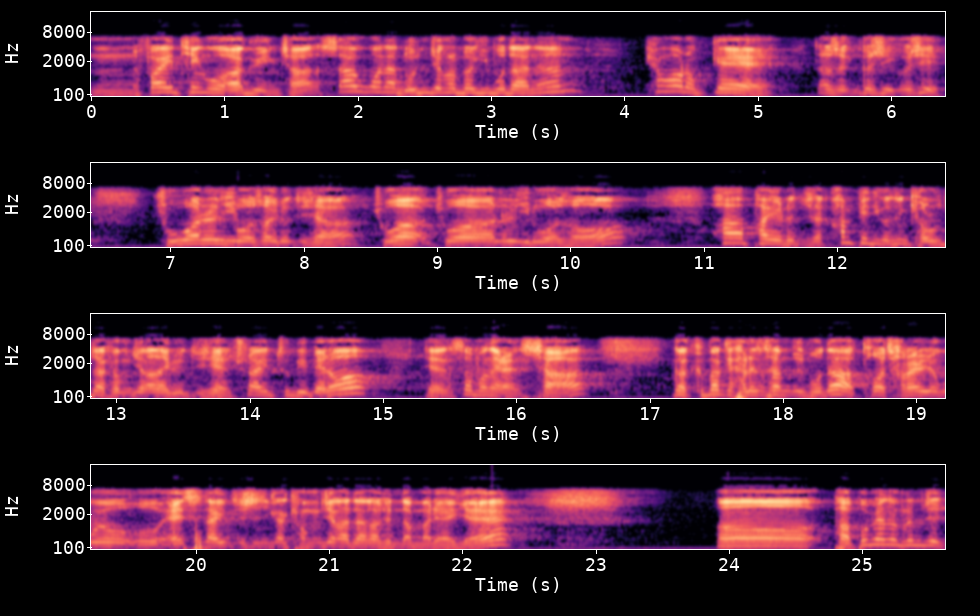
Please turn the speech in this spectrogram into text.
음, fighting or arguing 자 싸우거나 논쟁을 벌기보다는 평화롭게 따라서 이것이 이것이 조화를 이루어서 이런 뜻이야. 조화 조화를 이루어서 화합하여 이런 뜻이야. 컴피트 이것은 겨루다 경쟁하다 이런 뜻이에요. Try to be better than someone else. 자, 그러니까 그밖에 다른 사람들보다 더 잘하려고 어, 애쓰다 이 뜻이니까 경쟁하다가 된단 말이야 이게. 어, 봐 보면은 그럼 이제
